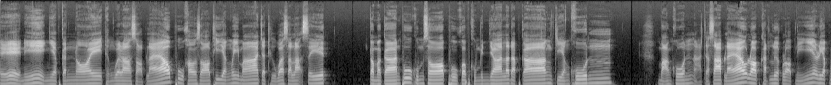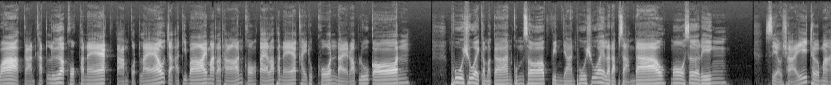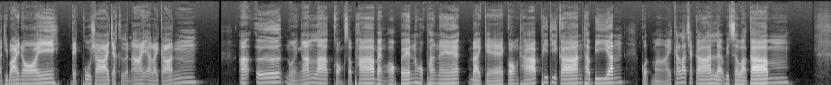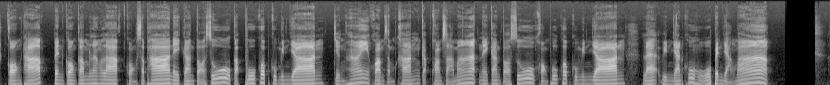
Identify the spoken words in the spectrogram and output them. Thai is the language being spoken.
เฮ้นี่เงียบกันน่อย ถึงเวลาสอบแล้ว ผู้เข้าสอบที่ยังไม่มาจะถือว่าสละสิทธิ์ กรรมการผู้คุมสอบ ผู้ควบคุมวิญญาณระดับกลาง เจียงคุณ บางคนอาจจะทราบแล้วรอบคัดเลือกรอบนี้เรียกว่าการคัดเลือก6แผนก ตามกฎแล้วจะอธิบายมาตรฐานของแต่ละแผนกให้ทุกคนได้รับรู้ก่อน ผู้ช่วยกรรมการคุ้มสอบวิญญาณผู้ช่วยระดับ 3 ดาว โมเซอร์ริง เสี่ยวไฉเธอมาอธิบายหน่อย เด็กผู้ชายจะเขินอายอะไรกันอะเออ หน่วยงานหลักของสภาแบ่งออกเป็น6แผนก ได้แก่กองทัพพิธีการทะเบียน กฎหมายข้าราชการและวิศวกรรม กองทัพ เป็นกองกำลังหลักของสภาในการต่อสู้กับผู้ควบคุมวิญญาณ จึงให้ความสำคัญกับความสามารถในการต่อสู้ของผู้ควบคุมวิญญาณ และวิญญาณคู่หูเป็นอย่างมาก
